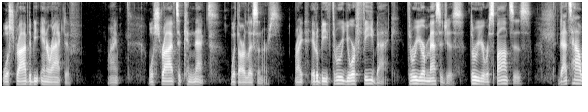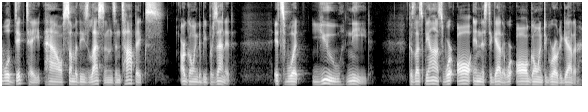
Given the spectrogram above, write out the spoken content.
We'll strive to be interactive, right? We'll strive to connect with our listeners, right? It'll be through your feedback, through your messages, through your responses. That's how we'll dictate how some of these lessons and topics are going to be presented. It's what you need. Because let's be honest, we're all in this together. We're all going to grow together,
